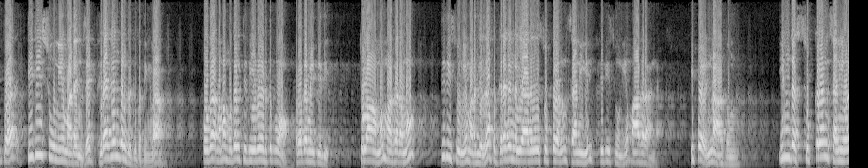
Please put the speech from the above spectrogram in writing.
இப்ப திதி சூன்யம் அடைஞ்ச கிரகங்கள் இருக்கு பாத்தீங்களா? உதாரணமா முதல் திதியவே எடுத்துக்குவோம். பிரதமை திதி. துலாமும் மகரமும் திதி சூன்யம் அடைஞ்சிருது. அப்ப கிரகங்கள் யாரு? சுக்கிரனும் சனியும் திதி சூன்யம் ஆகுறாங்க. இப்போ என்ன ஆகும்? இந்த சுக்கிரன் சனியோட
